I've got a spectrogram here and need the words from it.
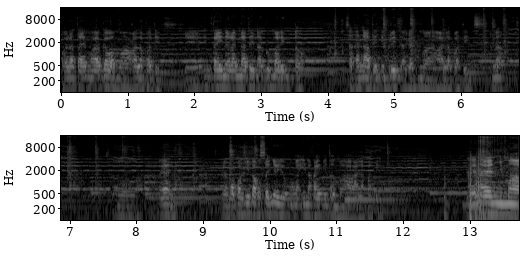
wala tayong magagawa mga kalapatids. Eh, hintayin na lang natin na gumaling to. Saka natin i-breed agad mga kalapatids. Ano? So, ayan. Napapakita ko sa inyo yung mga inakay nito mga kalapatids. Then ayan yung mga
